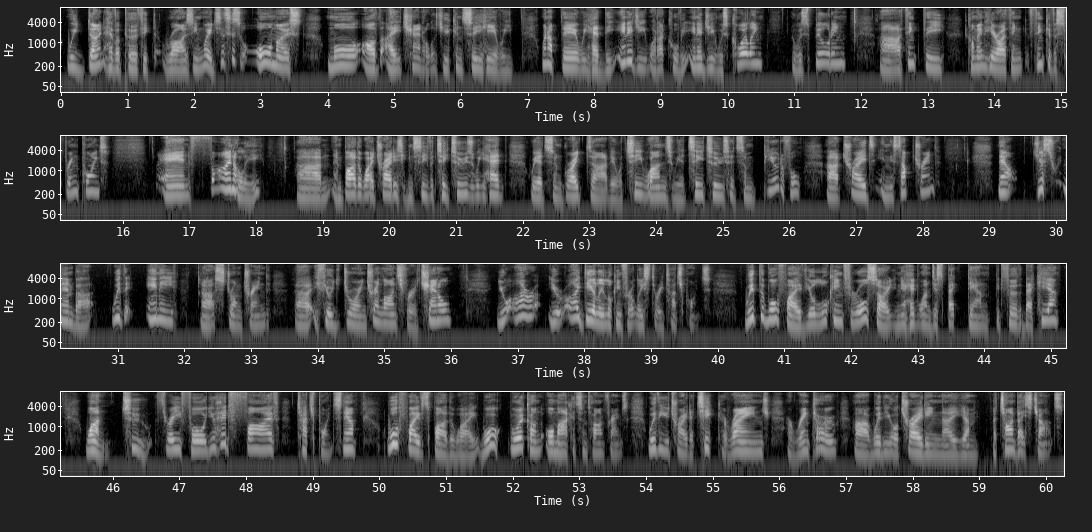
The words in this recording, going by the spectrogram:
we don't have a perfect rising wedge. This is almost more of a channel as you can see here. We went up there we had the energy what I call the energy was coiling it was building. Uh, I think the comment here I think think of a spring point. And finally um, and by the way traders you can see the t2s we had. We had some great uh, there were t1s we had t2s had some beautiful uh, trades in this uptrend. Now just remember with any uh, strong trend uh, if you're drawing trend lines for a channel you are you're ideally looking for at least three touch points. With the wolf wave you're looking for also in your head one just back down a bit further back here one two three four. You had five touch points. Now wolf waves by the way work on all markets and time frames whether you trade a tick a range a Renko uh, whether you're trading a, um, a time-based charts.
